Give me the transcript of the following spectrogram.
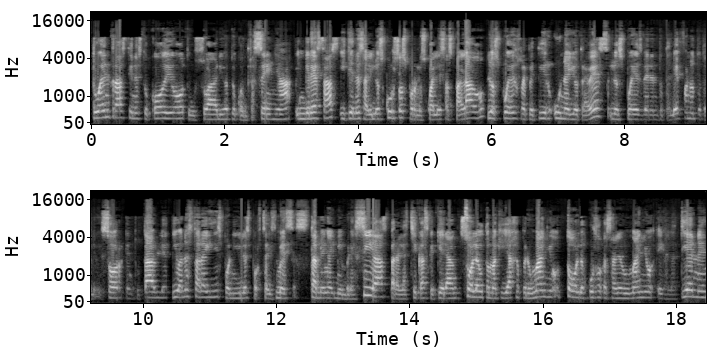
Tú entras, tienes tu código, tu usuario, tu contraseña, ingresas y tienes ahí los cursos por los cuales has pagado. Los puedes repetir una y otra vez, los puedes ver en tu teléfono, tu televisor, en tu tablet y van a estar ahí disponibles por seis meses. También hay membresías para las chicas que quieran solo automaquillaje por un año. Todos los cursos que salen un año, ellas la tienen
